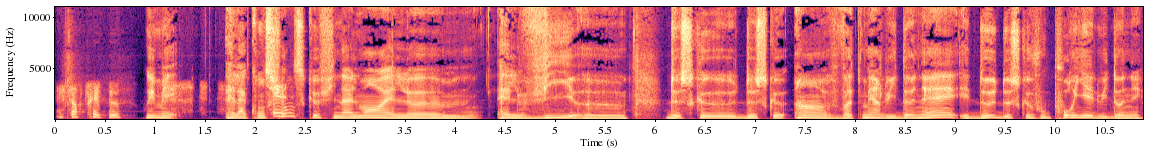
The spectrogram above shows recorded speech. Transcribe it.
Elle sort très peu. Oui, mais elle a conscience que finalement, elle, euh, elle vit euh, de ce que, de ce que un, votre mère lui donnait, et deux, de ce que vous pourriez lui donner.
